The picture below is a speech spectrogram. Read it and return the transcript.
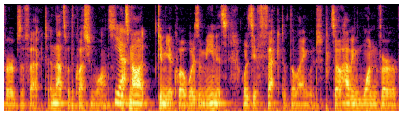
verb's effect, and that's what the question wants. Yeah. It's not give me a quote. What does it mean? It's what is the effect of the language. So having one verb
